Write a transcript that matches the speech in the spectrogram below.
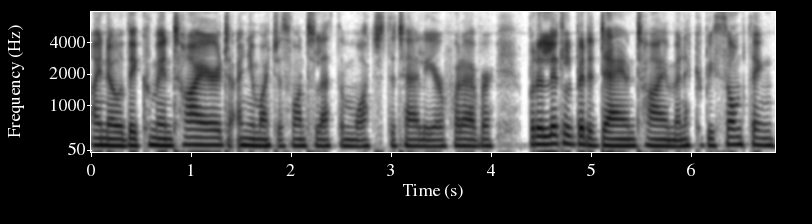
I know they come in tired and you might just want to let them watch the telly or whatever, but a little bit of downtime and it could be something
